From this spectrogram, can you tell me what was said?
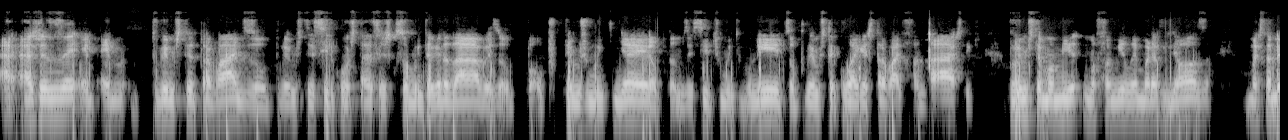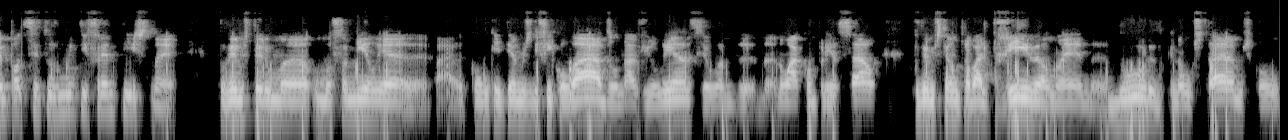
às vezes é, é, é, podemos ter trabalhos ou podemos ter circunstâncias que são muito agradáveis, ou, temos muito dinheiro, ou estamos em sítios muito bonitos, ou podemos ter colegas de trabalho fantásticos, podemos ter uma, uma família maravilhosa, mas também pode ser tudo muito diferente disto, não é? Podemos ter uma, uma família pá, com quem temos dificuldades, onde há violência, onde não há compreensão, podemos ter um trabalho terrível, não é? Duro, de que não gostamos, com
